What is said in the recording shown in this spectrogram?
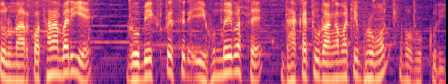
চলুন আর কথা না বাড়িয়ে রবি এক্সপ্রেসের এই হুন্দাই বাসে ঢাকা টু রাঙ্গামাটি ভ্রমণ উপভোগ করি।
